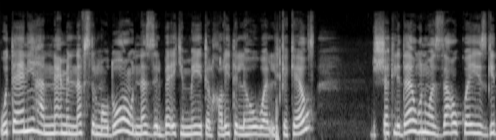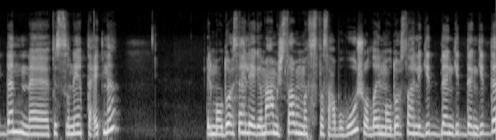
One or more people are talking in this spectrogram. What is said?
وتاني هنعمل نفس الموضوع وننزل باقي كمية الخليط اللي هو الكاكاو بالشكل ده ونوزعه كويس جدا آه، في الصينية بتاعتنا. الموضوع سهل يا جماعة مش صعب ما تستصعبوهوش. والله الموضوع سهل جدا جدا جدا.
